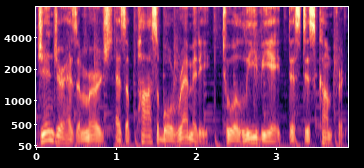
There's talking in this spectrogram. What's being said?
ginger has emerged as a possible remedy to alleviate this discomfort.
